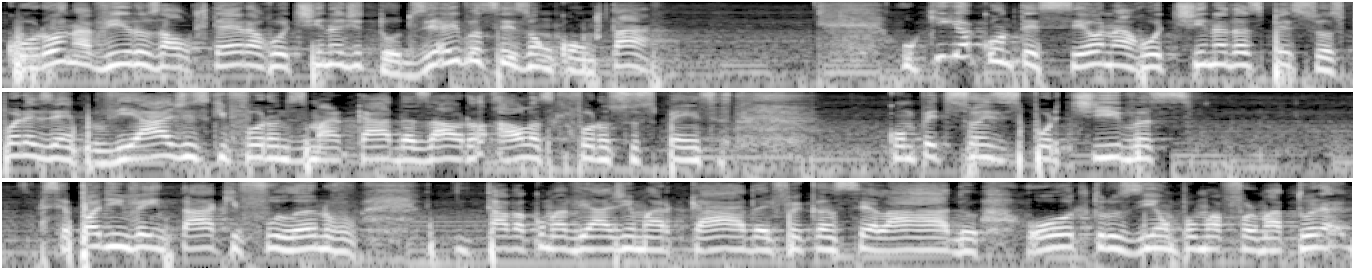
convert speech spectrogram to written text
Coronavírus altera a rotina de todos. E aí vocês vão contar o que aconteceu na rotina das pessoas. Por exemplo, viagens que foram desmarcadas, aulas que foram suspensas, competições esportivas você pode inventar que fulano estava com uma viagem marcada e foi cancelado, outros iam para uma formatura.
